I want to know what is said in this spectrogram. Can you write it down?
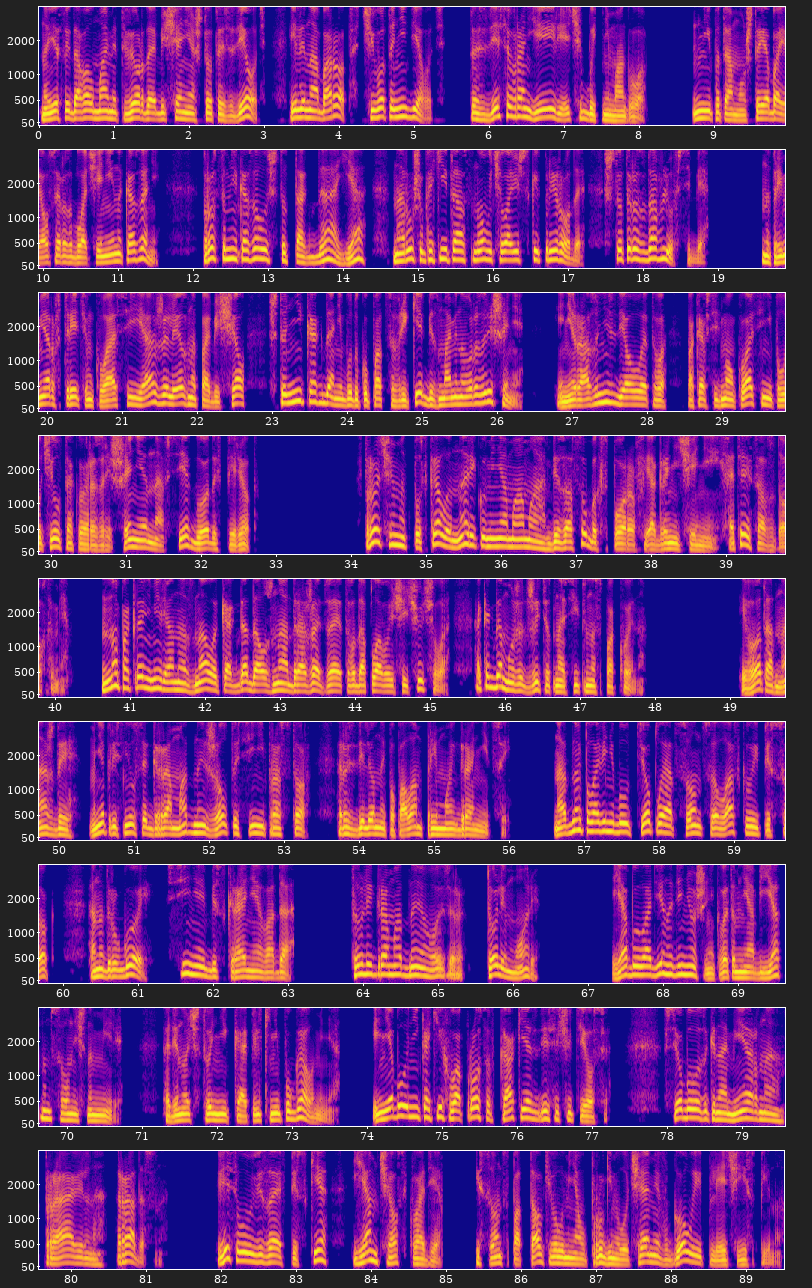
Но если давал маме твердое обещание что-то сделать, или наоборот, чего-то не делать, то здесь о вранье и речи быть не могло. Не потому, что я боялся разоблачений и наказаний, Просто мне казалось, что тогда я нарушу какие-то основы человеческой природы, что-то раздавлю в себе. Например, в третьем классе я железно пообещал, что никогда не буду купаться в реке без маминого разрешения, и ни разу не сделал этого, пока в седьмом классе не получил такое разрешение на все годы вперед. Впрочем, отпускала на реку меня мама без особых споров и ограничений, хотя и со вздохами. Но, по крайней мере, она знала, когда должна дрожать за это водоплавающее чучело, а когда может жить относительно спокойно. И вот однажды мне приснился громадный желто-синий простор, разделенный пополам прямой границей. На одной половине был теплый от солнца ласковый песок, а на другой — синяя бескрайняя вода. То ли громадное озеро, то ли море. Я был один-одинешенек в этом необъятном солнечном мире. Одиночество ни капельки не пугало меня. И не было никаких вопросов, как я здесь очутился. Все было закономерно, правильно, радостно. Весело увязая в песке, я мчался к воде, и солнце подталкивало меня упругими лучами в голые плечи и спину.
